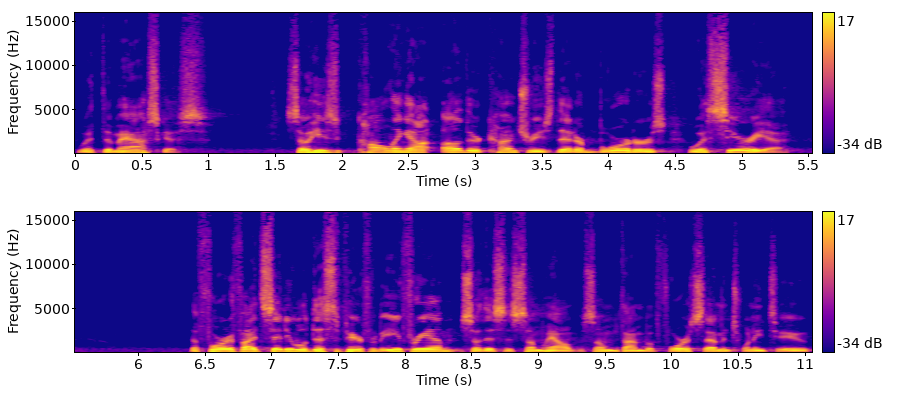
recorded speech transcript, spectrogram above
with Damascus. So he's calling out other countries that are borders with Syria. The fortified city will disappear from Ephraim. So this is somehow sometime before 722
